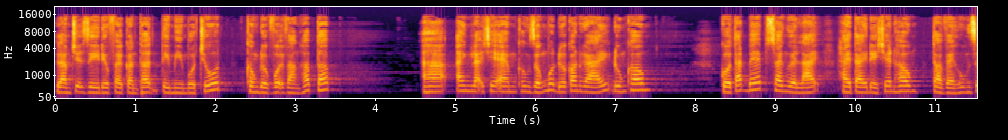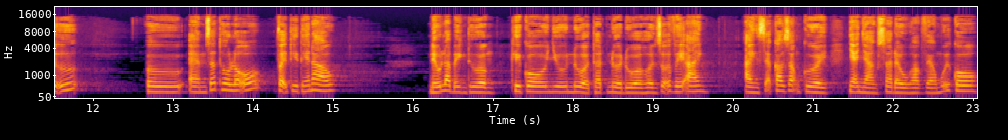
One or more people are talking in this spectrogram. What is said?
làm chuyện gì đều phải cẩn thận tỉ mỉ một chút Không được vội vàng hấp tấp À, anh lại chê em không giống một đứa con gái, đúng không? Cô tắt bếp, xoay người lại, hai tay để trên hông, tỏ vẻ hung dữ. Ừ, em rất thô lỗ, vậy thì thế nào? Nếu là bình thường, khi cô như nửa thật nửa đùa hơn dỗi với anh, anh sẽ cao giọng cười, nhẹ nhàng xoa đầu hoặc véo mũi cô,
